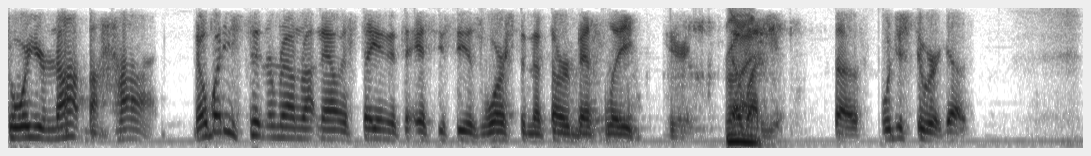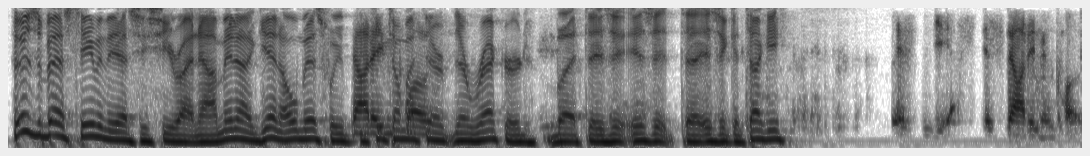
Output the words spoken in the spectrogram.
to where you're not behind. Nobody's sitting around right now and saying that the SEC is worse than the third best league here. Nobody is. So we'll just see where it goes. Who's the best team in the SEC right now? I mean, again, Ole Miss. We keep talking even about their, their record, but is it is it uh, is it Kentucky? It's, yes, it's not even close.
